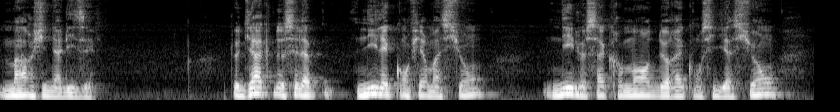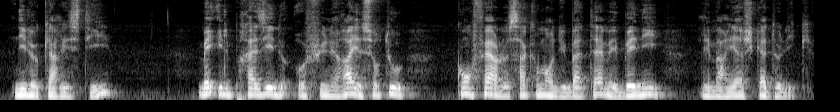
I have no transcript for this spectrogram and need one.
marginalisés. Le diacre ne ni les confirmations, ni le sacrement de réconciliation, ni l'Eucharistie, mais il préside aux funérailles et surtout confère le sacrement du baptême et bénit les mariages catholiques.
